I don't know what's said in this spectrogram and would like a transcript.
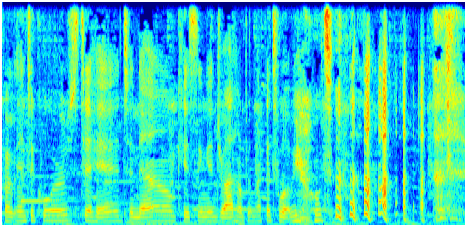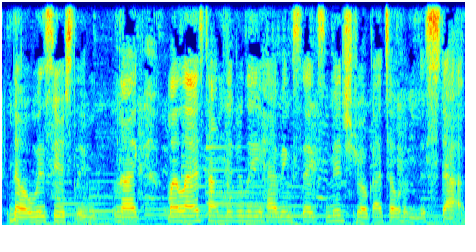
From intercourse to head to now kissing and dry humping like a 12 year old. no, but seriously, like my last time literally having sex mid stroke, I told him to stop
